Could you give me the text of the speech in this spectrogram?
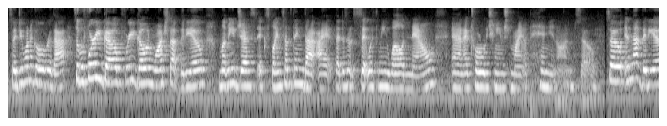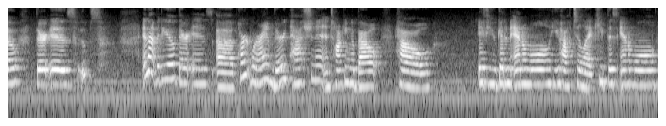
So I do want to go over that. So before you go, before you go and watch that video, let me just explain something that I that doesn't sit with me well now and I've totally changed my opinion on. So, so in that video, there is, oops, in that video, there is a part where I am very passionate and talking about how if you get an animal, you have to like keep this animal,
